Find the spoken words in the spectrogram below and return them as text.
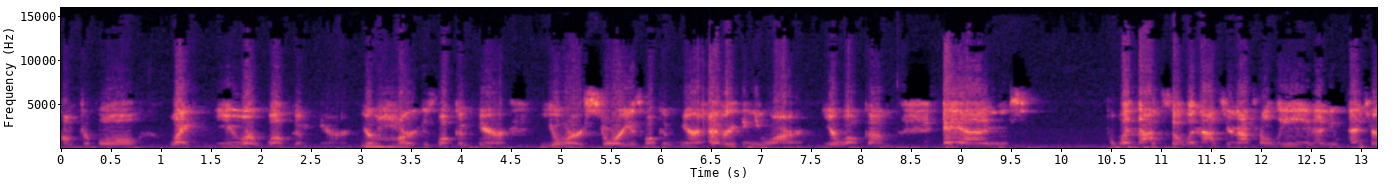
comfortable. Like, you are welcome here. Your Mhm. heart is welcome here. Your story is welcome here. Everything you are, you're welcome. And when that's so when that's your natural lean and you enter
